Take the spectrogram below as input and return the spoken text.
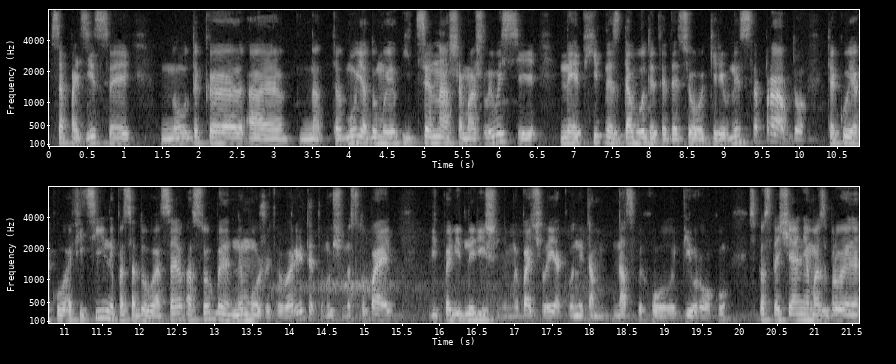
з опозицією. Ну так е, тому я думаю, і це наша можливість і необхідність доводити до цього керівництва правду, таку, яку офіційні посадові особи не можуть говорити, тому що наступають відповідне рішення. Ми бачили, як вони там нас виховували півроку з постачанням озброєння.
